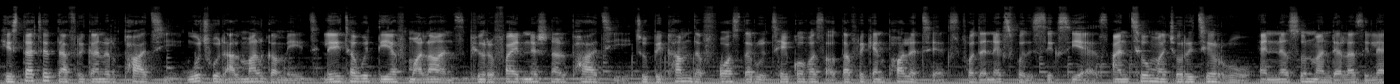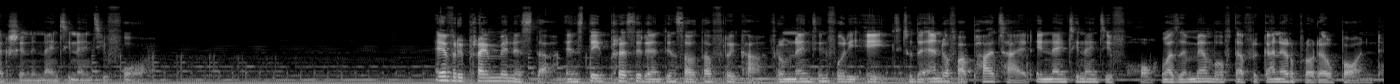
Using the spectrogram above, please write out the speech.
He started the Afrikaner Party, which would amalgamate later with DF Malan's Purified National Party to become the force that would take over South African politics for the next 46 years until majority rule and Nelson Mandela's election in 1994. Every prime minister and state president in South Africa from 1948 to the end of apartheid in 1994 was a member of the Afrikaner Broederbond.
